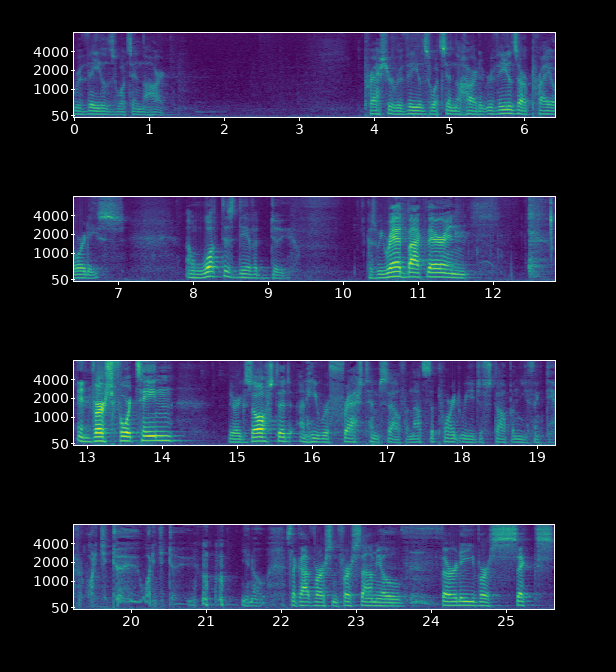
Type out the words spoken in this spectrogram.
reveals what's in the heart. Pressure reveals what's in the heart, it reveals our priorities. And what does David do? Because we read back there in, in verse 14, they're exhausted and he refreshed himself. And that's the point where you just stop and you think, David, what did you do? What did you do? you know, it's like that verse in 1 Samuel 30, verse 6,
